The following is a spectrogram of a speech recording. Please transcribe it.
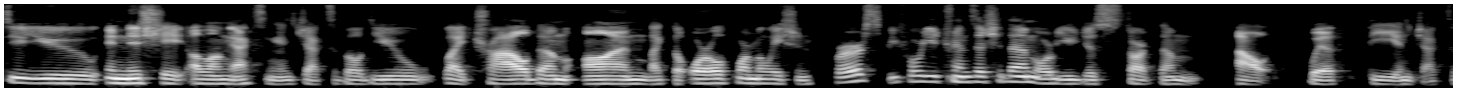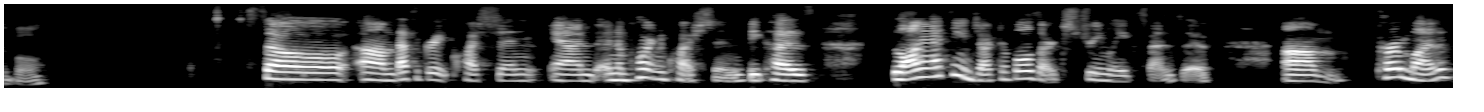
do you initiate a long acting injectable? Do you like trial them on like the oral formulation first before you transition them, or do you just start them out with the injectable? So um, that's a great question and an important question because long acting injectables are extremely expensive. Um, per month,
